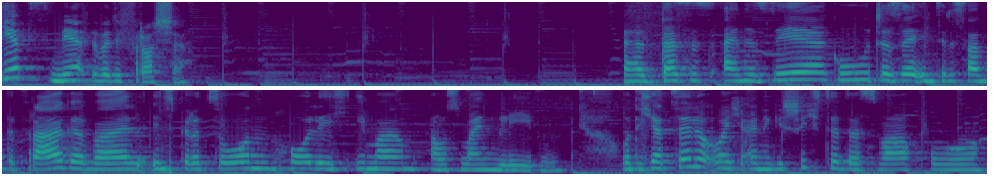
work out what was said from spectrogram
jetzt mehr über die Frösche. Äh, das ist eine sehr gute, sehr interessante Frage, weil Inspiration hole ich immer aus meinem Leben. Und ich erzähle euch eine Geschichte, das war vor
